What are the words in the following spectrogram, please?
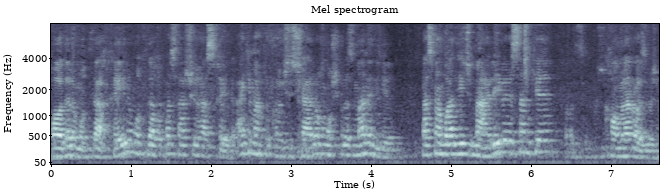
قادر مطلق خیر مطلق پس هر چی هست خیره. اگه من فکر کنم چیز شر مشکل از منه دیگه. پس من باید یه محله برسم که کاملا راضی باشم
